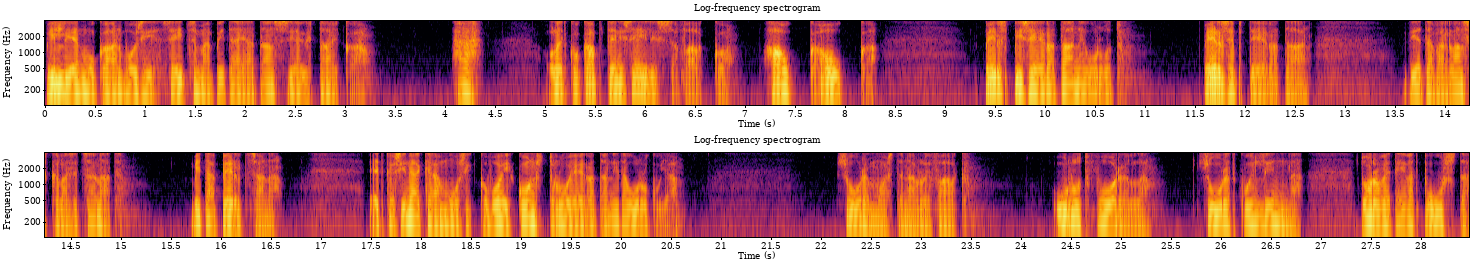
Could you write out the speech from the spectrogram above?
Pillien mukaan voisi seitsemän pitäjää tanssia yhtä aikaa. Häh, oletko kapteeni seilissä, Falkko? Haukka, houkka. Perspiseerataan ne urut. Persepteerataan. Vietävän ranskalaiset sanat. Mitä pertsana? Etkö sinäkään muusikko voi konstrueerata niitä urkuja? Suuremmoista nauroi Falk. Urut vuorella, suuret kuin linna. Torvet eivät puusta,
